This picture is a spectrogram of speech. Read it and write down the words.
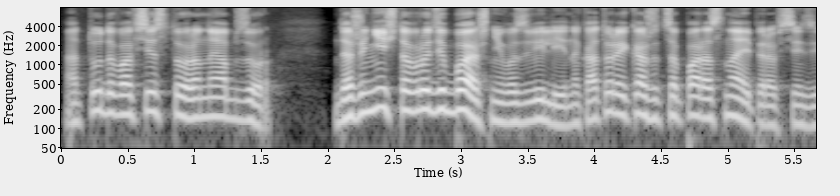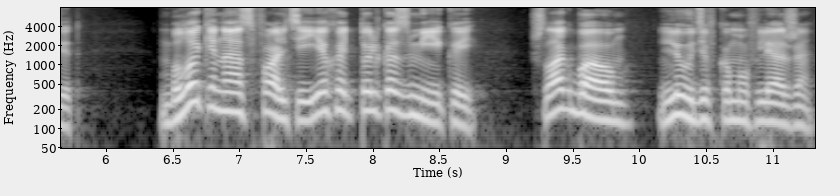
Оттуда во все стороны обзор. Даже нечто вроде башни возвели, на которой, кажется, пара снайперов сидит. Блоки на асфальте ехать только змейкой. Шлагбаум, люди в камуфляже.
